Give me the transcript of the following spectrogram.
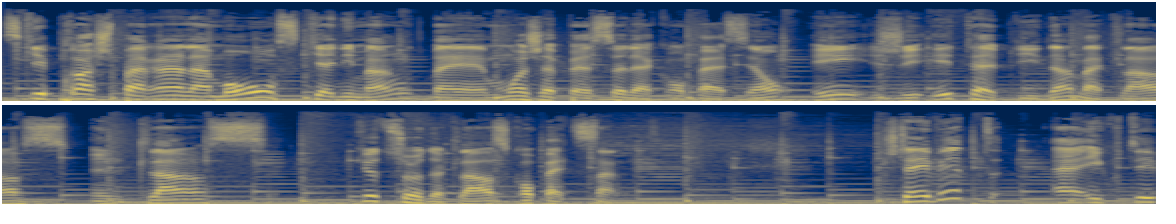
Ce qui est proche parent, l'amour, ce qui alimente, ben moi j'appelle ça la compassion, et j'ai établi dans ma classe une classe culture de classe compatissante. Je t'invite à écouter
